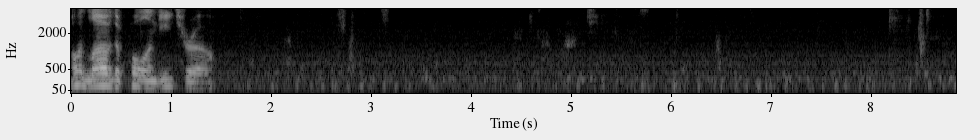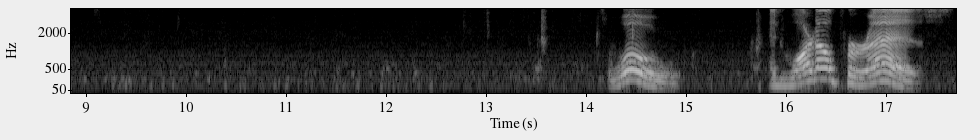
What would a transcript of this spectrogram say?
I would love to pull an Ichiro. Whoa! Eduardo Perez.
